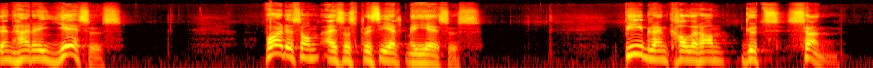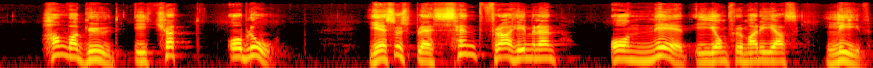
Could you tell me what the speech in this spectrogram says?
den Herre Jesus. Hva er det som er så spesielt med Jesus? Bibelen kaller ham Guds sønn. Han var Gud i kjøtt og blod. Jesus ble sendt fra himmelen og ned i jomfru Marias liv.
